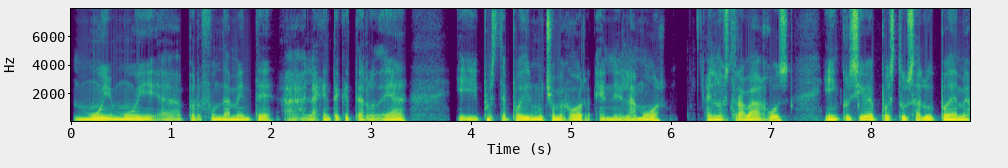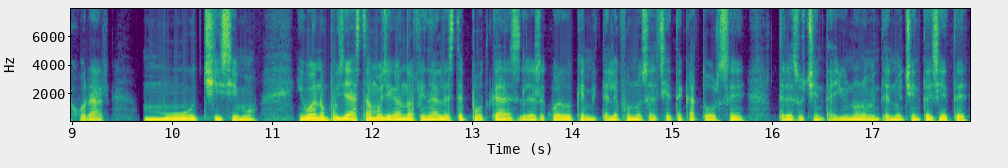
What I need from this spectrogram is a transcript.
muy, muy ah, profundamente a la gente que te rodea y pues te puede ir mucho mejor en el amor, en los trabajos, inclusive pues tu salud puede mejorar muchísimo. Y bueno, pues ya estamos llegando al final de este podcast. Les recuerdo que mi teléfono es el 714-381-9987.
